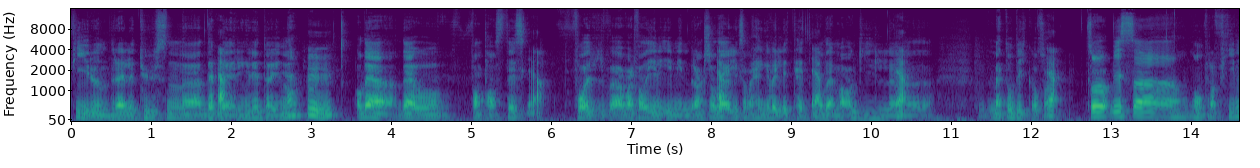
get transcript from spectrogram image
400 eller 1000 uh, deployeringer i døgnet. Og det, det er jo fantastisk. Mm. Ja. For, I hvert fall i, i min bransje. Og det liksom henger veldig tett Ja. på det med agil uh, Ja. metodikk også. Ja. Så hvis eh, noen fra Finn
